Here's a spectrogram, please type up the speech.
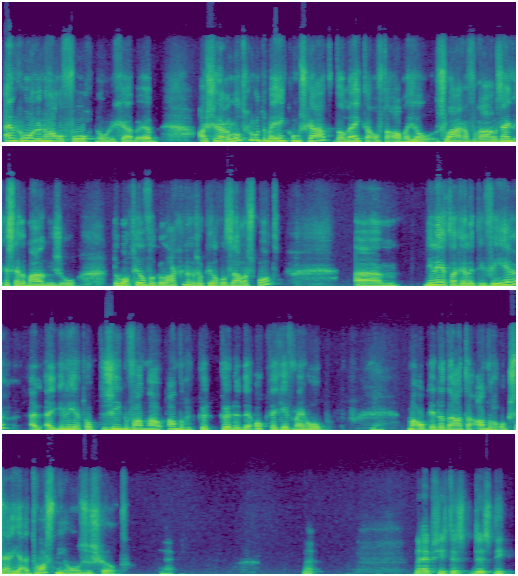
En gewoon een half woord nodig hebben. Als je naar een lotgenotenbijeenkomst gaat, dan lijkt het of er allemaal heel zware verhalen zijn. Dat is helemaal niet zo. Er wordt heel veel gelachen, er is ook heel veel zelfspot. Um, je leert dat relativeren. En, en, je leert ook te zien van, nou, anderen kunnen dat ook. Dat geeft mij hoop. Ja. Maar ook inderdaad de anderen ook zeggen, ja, het was niet onze schuld. Nee. Nee, nee precies. Dus, dus die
